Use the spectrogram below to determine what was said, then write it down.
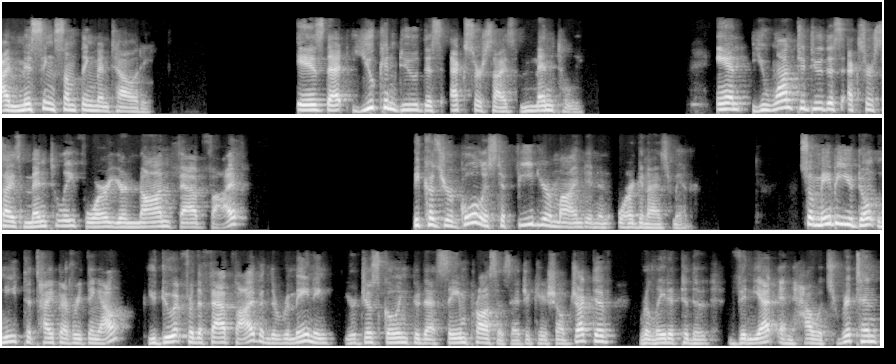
I'm missing something mentality is that you can do this exercise mentally. And you want to do this exercise mentally for your non Fab Five because your goal is to feed your mind in an organized manner. So maybe you don't need to type everything out. You do it for the Fab Five, and the remaining, you're just going through that same process educational objective related to the vignette and how it's written,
